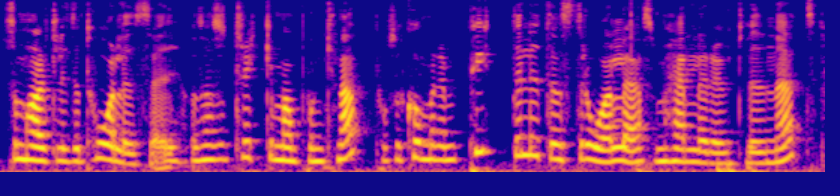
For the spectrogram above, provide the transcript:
Som har ett litet hål i sig. Och sen så trycker man på en knapp och så kommer det en pytteliten stråle som häller ut vinet.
